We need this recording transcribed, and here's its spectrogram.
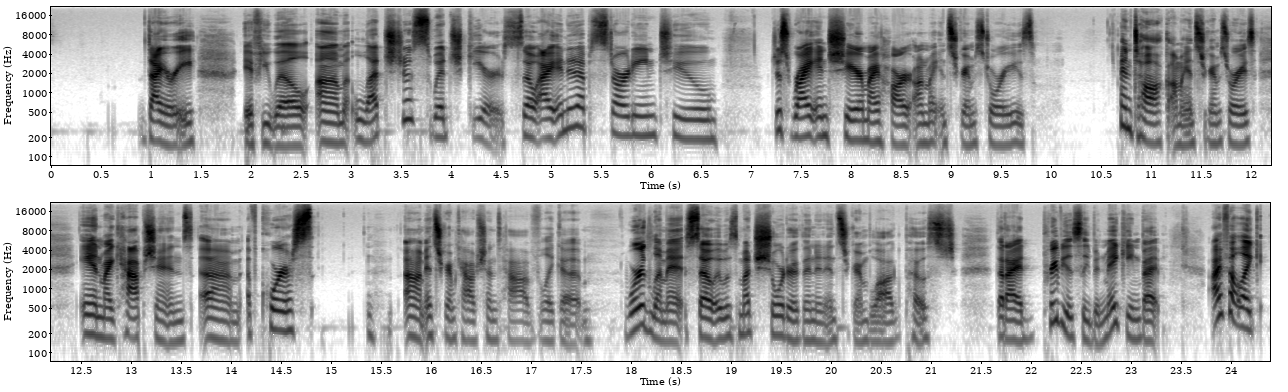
diary, if you will, um, let's just switch gears. So I ended up starting to just write and share my heart on my Instagram stories and talk on my Instagram stories and my captions. Um, of course, um, Instagram captions have like a word limit, so it was much shorter than an Instagram blog post that I had previously been making. But I felt like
